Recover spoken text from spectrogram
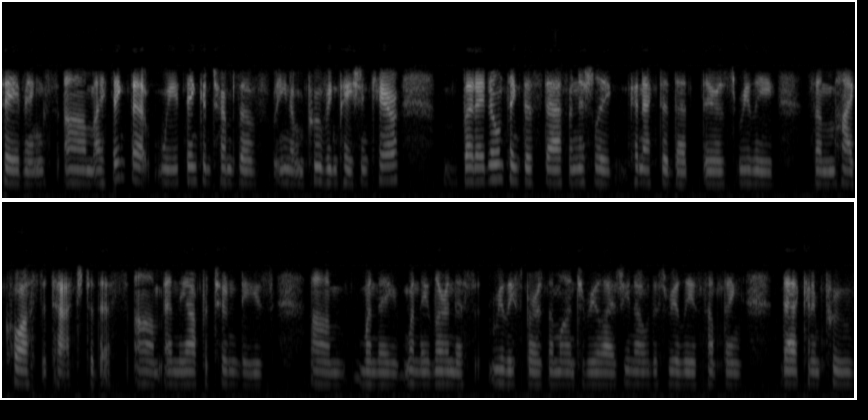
savings. Um, I think that we think in terms of you know improving patient care, but I don't think the staff initially connected that there's really some high cost attached to this, um, and the opportunities um, when they when they learn this really spurs them on to realize you know this really is something that can improve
